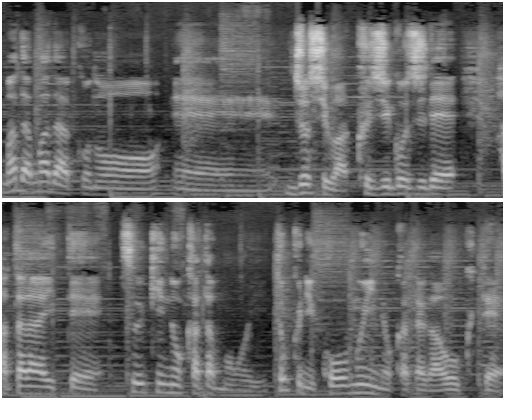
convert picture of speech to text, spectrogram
まだまだこの、えー、女子は9時5時で働いて通勤の方も多い。特に公務員の方が多くて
